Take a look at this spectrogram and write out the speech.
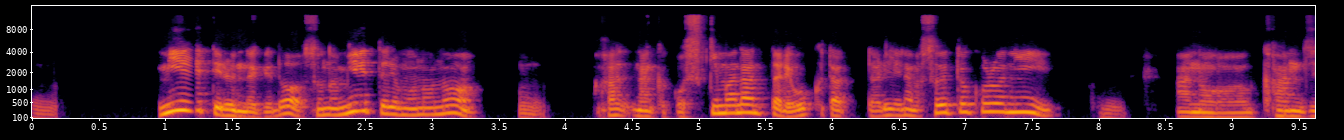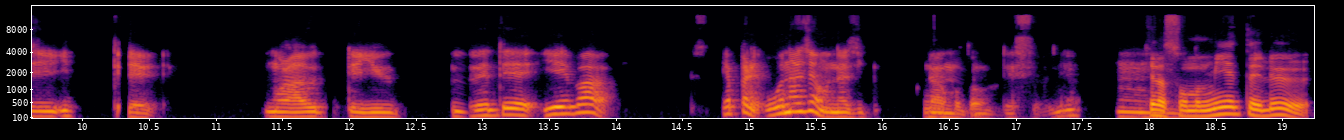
うん、見えてるんだけど、その見えてるもののうん、はなんかこう隙間だったり奥だったり、なんかそういうところにうん、あの、感じてもらうっていう上で言えば、やっぱり同じは同じなるほどんですよね。うん、じゃあその見えてる、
